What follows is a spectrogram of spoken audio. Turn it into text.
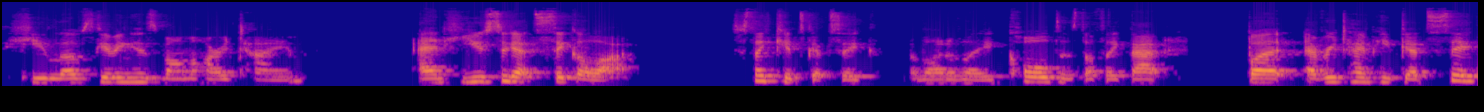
he loves giving his mom a hard time and he used to get sick a lot just like kids get sick a lot of like colds and stuff like that. But every time he'd get sick,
